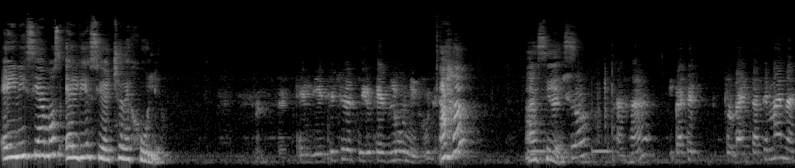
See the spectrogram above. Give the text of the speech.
e iniciamos el 18 de julio. El 18 de julio, que es lunes. Ajá, así es. 18, Ajá. Y va a ser toda esta semana.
